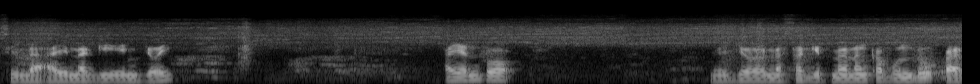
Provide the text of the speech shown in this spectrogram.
sila ay nag enjoy Ayan po. Medyo nasa gitna ng kabundukan.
